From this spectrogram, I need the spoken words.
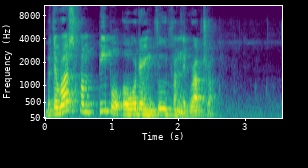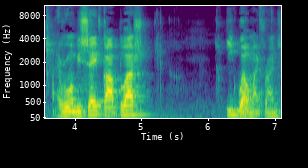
But there was some people ordering food from the grub truck. Everyone be safe. God bless. Eat well, my friends.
